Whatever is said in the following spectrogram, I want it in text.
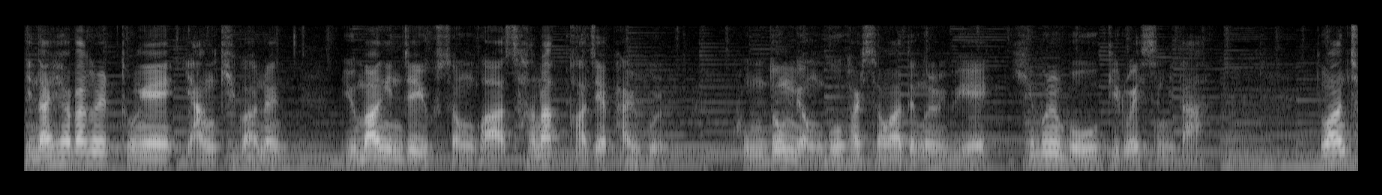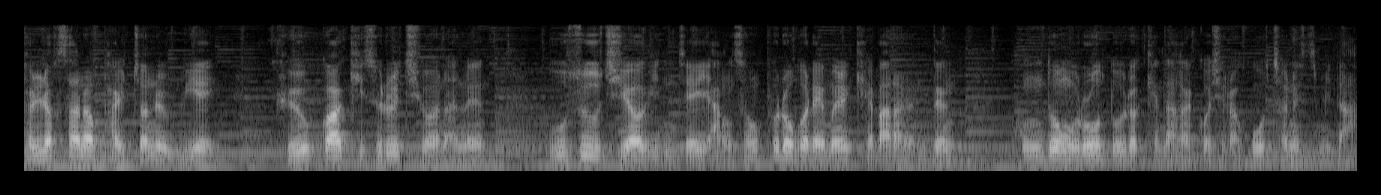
이날 협약을 통해 양 기관은 유망 인재 육성과 산학 과제 발굴, 공동 연구 활성화 등을 위해 힘을 모으기로 했습니다. 또한 전력산업 발전을 위해 교육과 기술을 지원하는 우수 지역 인재 양성 프로그램을 개발하는 등 공동으로 노력해 나갈 것이라고 전했습니다.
